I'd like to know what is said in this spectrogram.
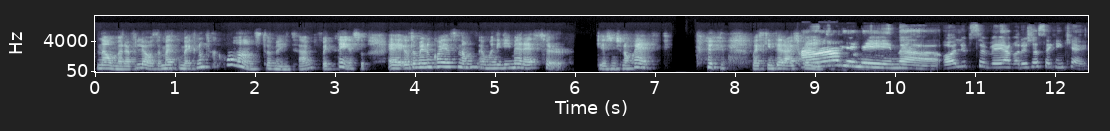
Não, maravilhosa. Mas como é que não fica com ranço também, sabe? Foi tenso. É, eu também não conheço, não. É uma Ninguém Merece, que a gente não conhece. mas que interage com Ah, menina! Olha pra você ver, agora eu já sei quem que é. é.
